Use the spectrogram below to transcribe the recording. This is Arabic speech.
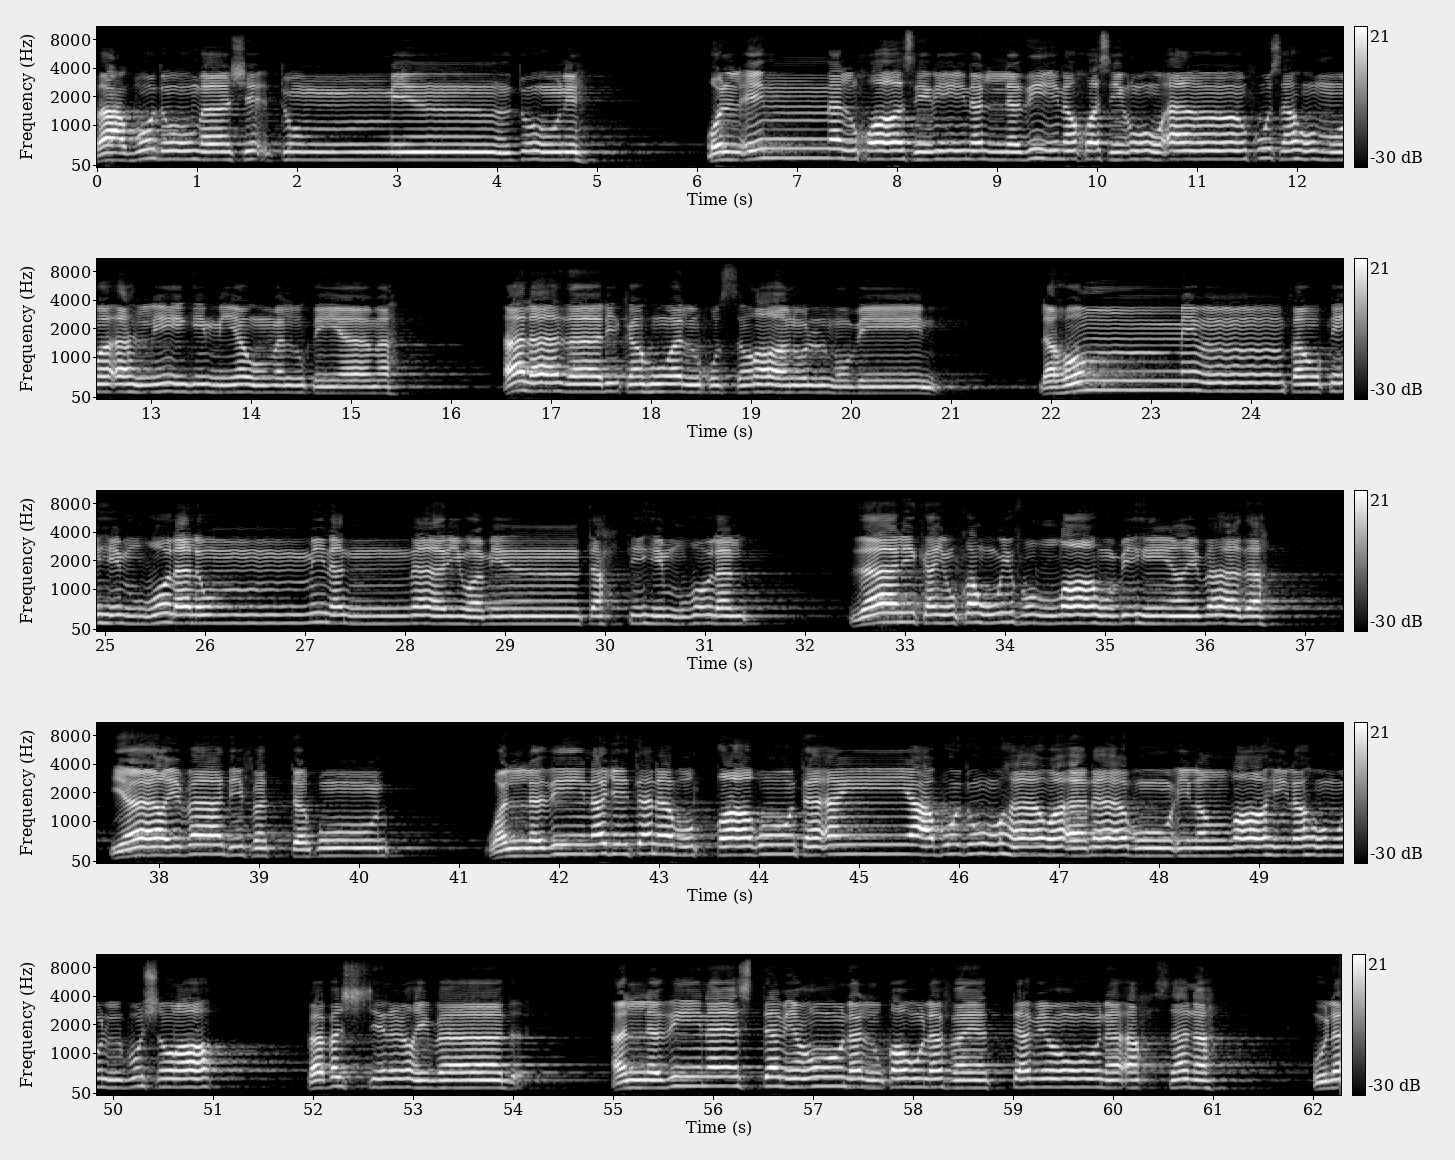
فاعبدوا ما شئتم من دونه. قل إن الخاسرين الذين خسروا أنفسهم وأهليهم يوم القيامة. ألا ذلك هو الخسران المبين. لهم من فوقهم ظلل من النار ومن تحتهم ظلل ذلك يخوف الله به عباده. يا عباد فاتقون. والذين اجتنبوا الطاغوت أن يعبدوها وأنابوا إلى الله لهم البشرى. فبشر عباد. الذين يستمعون القول فيتبعون أحسنه. أولئك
